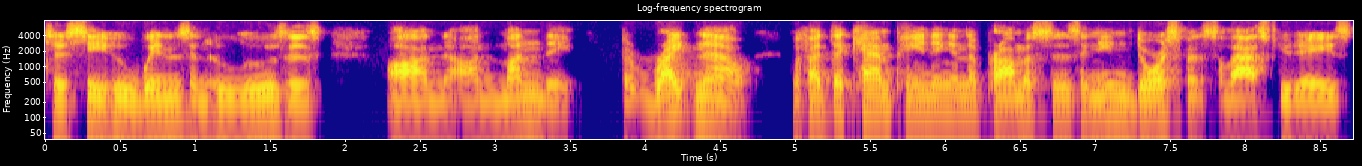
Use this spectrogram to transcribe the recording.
to see who wins and who loses on, on Monday. But right now, We've had the campaigning and the promises and the endorsements the last few days.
